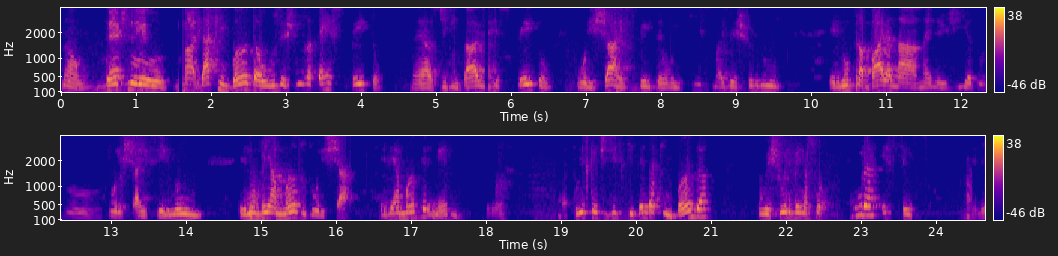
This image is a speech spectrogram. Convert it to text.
Não. Dentro da Quimbanda, os Exus até respeitam né, as divindades, respeitam o orixá, respeitam o Inquis, mas o Exu ele não, ele não trabalha na, na energia do, do, do orixá em si, ele não ele não vem amando do orixá, ele vem amando dele mesmo. Entendeu? É por isso que a gente diz que dentro da Kimbanda, o Exu ele vem na sua pura essência. Entendeu?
